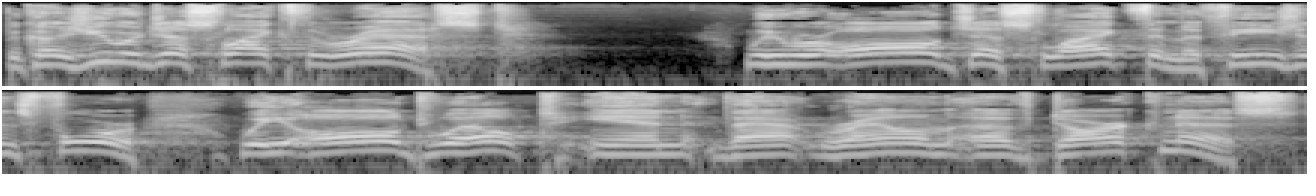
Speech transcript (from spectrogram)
because you were just like the rest. We were all just like them. Ephesians 4. We all dwelt in that realm of darkness.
